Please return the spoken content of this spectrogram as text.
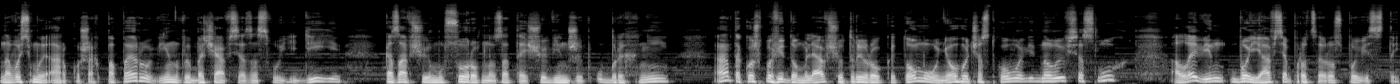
На восьми аркушах паперу він вибачався за свої дії, казав, що йому соромно за те, що він жив у брехні, а також повідомляв, що три роки тому у нього частково відновився слух, але він боявся про це розповісти.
